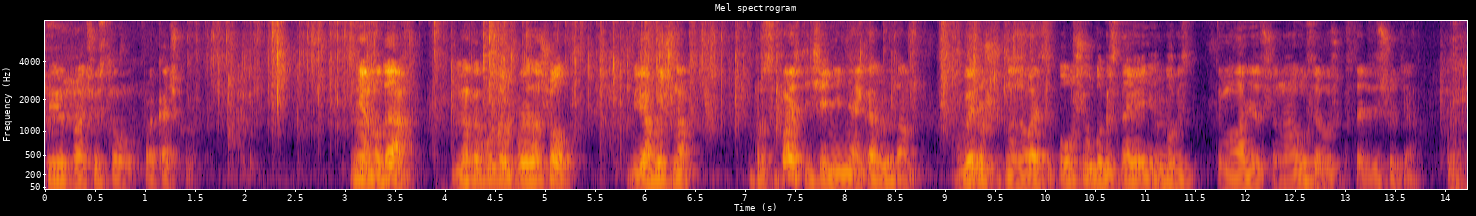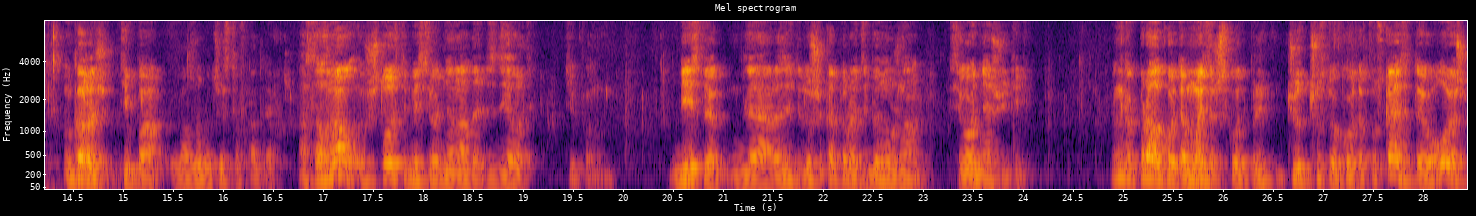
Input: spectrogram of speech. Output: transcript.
ты прочувствовал прокачку. Не, ну да. У меня как будто произошел. Я обычно просыпаюсь в течение дня и как Мгм. там верующих называется, получил благословение. Мгм. Благос- Ты молодец, что на усы выше, кстати, здесь тебя. Ну, короче, типа, Должно быть чисто в кадре. осознал, что тебе сегодня надо сделать. Типа, действие для развития души, которое тебе нужно сегодня ощутить. Ну, как правило, какой-то месседж, какое-то чувство какое-то пускается, ты его ловишь.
